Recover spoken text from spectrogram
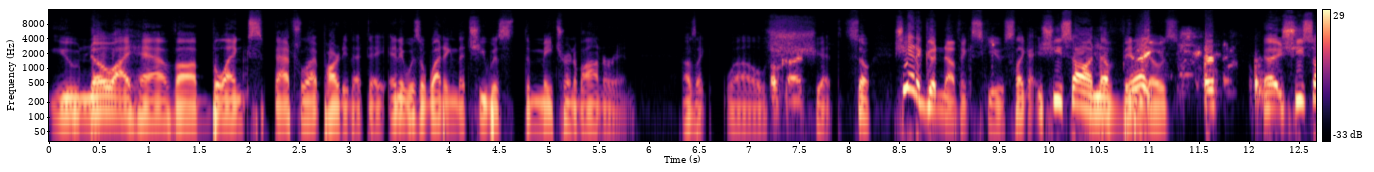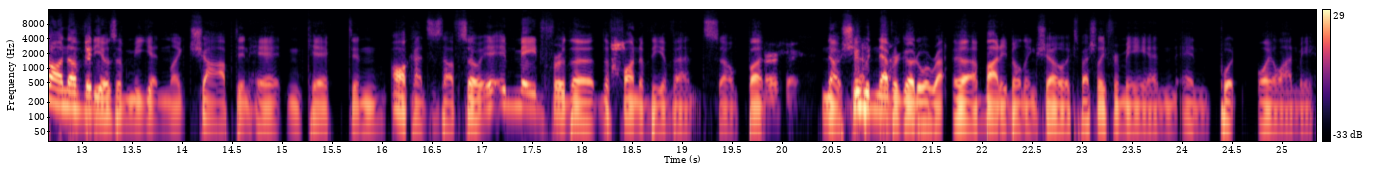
you know I have uh, blank's bachelorette party that day, and it was a wedding that she was the matron of honor in. I was like, well, Okay. shit. So she had a good enough excuse. Like she saw enough videos. Uh, she saw enough videos of me getting like chopped and hit and kicked and all kinds of stuff. So it, it made for the the fun of the event. So, but Perfect. no, she would never go to a, uh, bodybuilding show, especially for me, and and put oil on me.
